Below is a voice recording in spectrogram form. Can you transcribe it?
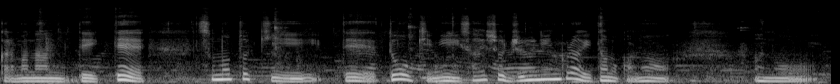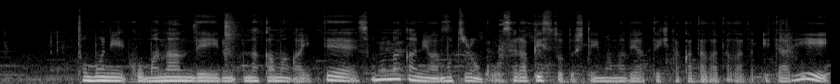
から学んでいてその時で同期に最初10人ぐらいいたのかな。あの共にこう学んでいる仲間がいてその中にはもちろんこうセラピストとして今までやってきた方々がいたり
